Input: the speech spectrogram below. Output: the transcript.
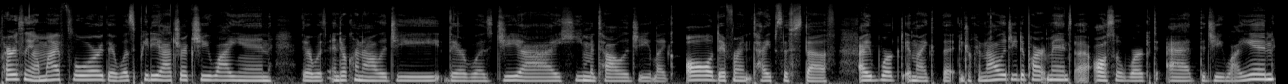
Personally, on my floor, there was pediatric GYN, there was endocrinology, there was GI, hematology, like all different types of stuff. I worked in like the endocrinology department. I also worked at the GYN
